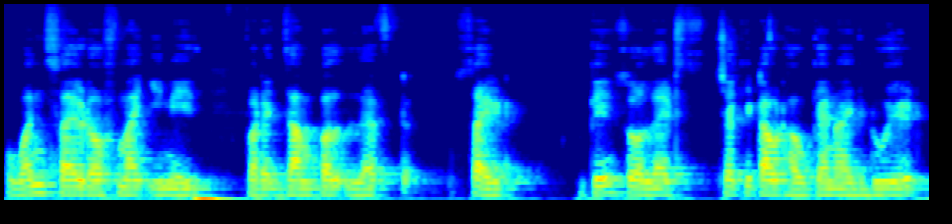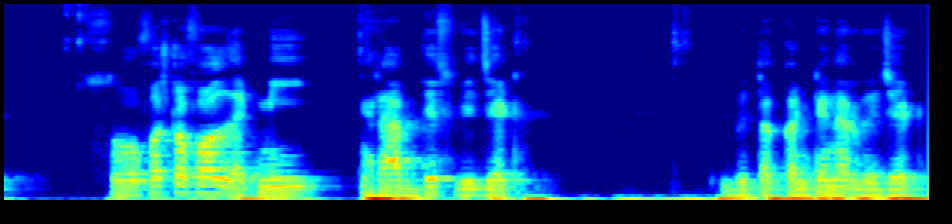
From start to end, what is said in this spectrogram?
one side of my image. For example left side. Okay so let's check it out. How can I do it? So first of all let me wrap this widget with a container widget.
